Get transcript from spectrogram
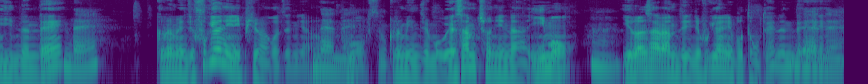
있는데 네. 그러면 이제 후견인이 필요하거든요. 네네. 부모가 없으면 그러면 이제 뭐 외삼촌이나 이모 음. 이런 사람들이 이제 후견인이 보통 되는데 네네.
